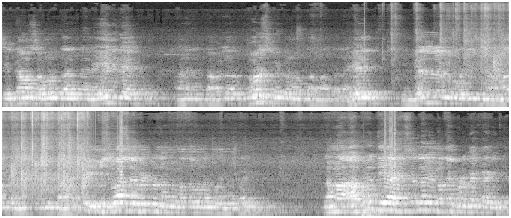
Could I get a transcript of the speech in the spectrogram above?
ಸಿಗ್ಗಾಂವ್ ಸಂಗೂರು ತಾಲೂಕಿನಲ್ಲಿ ಏನಿದೆ ಅನ್ನೋದನ್ನು ತಾವೆಲ್ಲರೂ ತೋರಿಸ್ಬೇಕು ಅನ್ನುವಂಥ ಮಾತನ್ನು ಹೇಳಿ ನಿಮ್ಮೆಲ್ಲರಿಗೂ ಒದಗಿಸಿ ನಮ್ಮ ಮಾತನ್ನು. ಈ ವಿಶ್ವಾಸ ಬಿಟ್ಟು ನಮ್ಮ ಮತವನ್ನು ಕೊಡಬೇಕಾಗಿದೆ. ನಮ್ಮ ಅಭಿವೃದ್ಧಿಯ ಹೆಸರಲ್ಲಿ ಮತ ಕೊಡಬೇಕಾಗಿದೆ.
